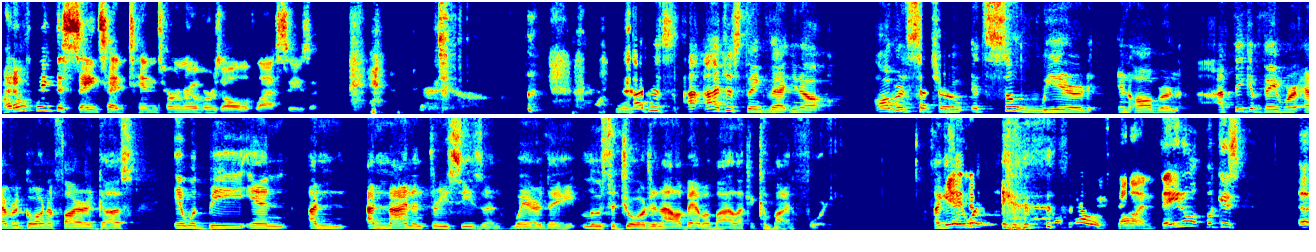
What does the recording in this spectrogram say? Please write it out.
I don't think the Saints had 10 turnovers all of last season. I just I, I just think that you know Auburn's such a it's so weird in Auburn. I think if they were ever going to fire Gus, it would be in a, a nine and three season where they lose to Georgia and Alabama by like a combined forty. Like Yeah, it, no. was- it's done. They don't because uh,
